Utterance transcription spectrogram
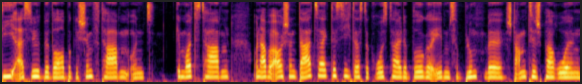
die Asylbewerber geschimpft haben und gemotzt haben. Und aber auch schon da zeigte sich, dass der Großteil der Bürger eben so plumpe Stammtischparolen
